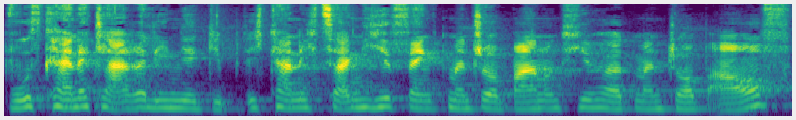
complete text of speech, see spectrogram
wo es keine klare Linie gibt. Ich kann nicht sagen, hier fängt mein Job an und hier hört mein Job auf.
